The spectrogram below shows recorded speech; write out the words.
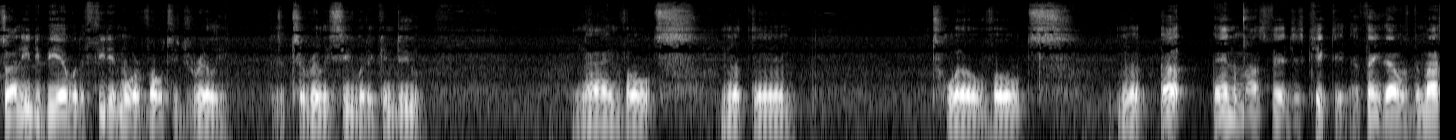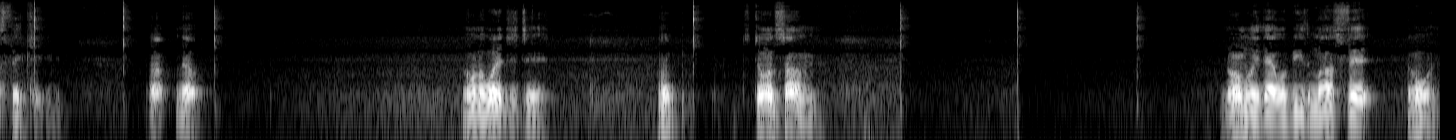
So I need to be able to feed it more voltage really to really see what it can do. 9 volts, nothing. 12 volts. No, oh, and the MOSFET just kicked it. I think that was the MOSFET kicking it. Oh, nope. I don't know what it just did. Oh, it's doing something. Normally that would be the MOSFET going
